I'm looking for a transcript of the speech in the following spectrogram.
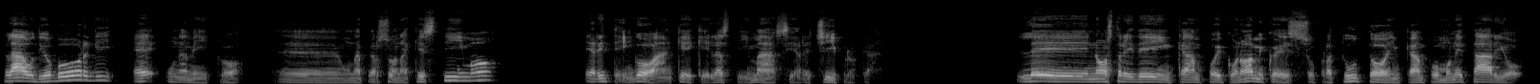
Claudio Borghi è un amico, eh, una persona che stimo e ritengo anche che la stima sia reciproca. Le nostre idee in campo economico e soprattutto in campo monetario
